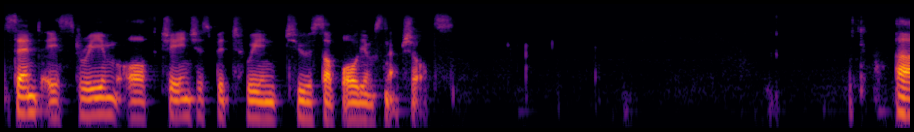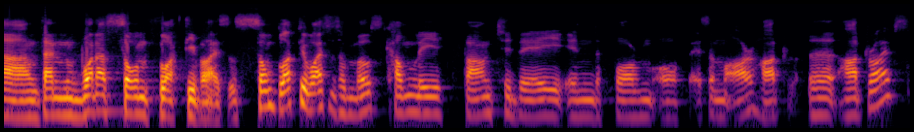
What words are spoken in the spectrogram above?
send a stream of changes between two subvolume snapshots. Um, then what are zone block devices? Zone block devices are most commonly found today in the form of SMR hard, uh, hard drives.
